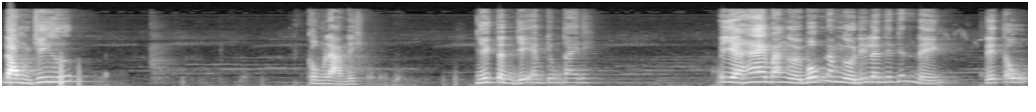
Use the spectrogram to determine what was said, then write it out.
đồng chí hướng. Cùng làm đi. Nhiệt tình chị em chung tay đi. Bây giờ hai, ba người, bốn, năm người đi lên trên chánh điện để tu.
